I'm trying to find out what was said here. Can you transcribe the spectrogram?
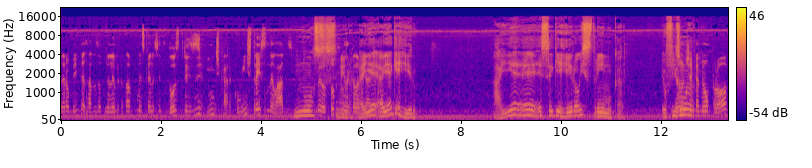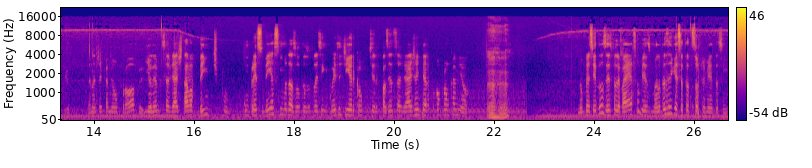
eram bem pesadas. Eu lembro que eu tava com uma Scania 112 320, cara, com 23 toneladas. Nossa. Meu, eu sofri naquela aí viagem. É, aí é guerreiro. Aí é, é, é, ser guerreiro ao extremo, cara. Eu fiz eu não uma... tinha caminhão próprio, eu não tinha caminhão próprio, e eu lembro que essa viagem tava bem, tipo, com um preço bem acima das outras. Eu falei assim, com esse dinheiro que eu tinha fazendo essa viagem, eu inteiro pra comprar um caminhão. Aham. Uhum. Não pensei duas vezes, falei, vai essa mesmo, mas não pensei que ia ser tanto sofrimento assim.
